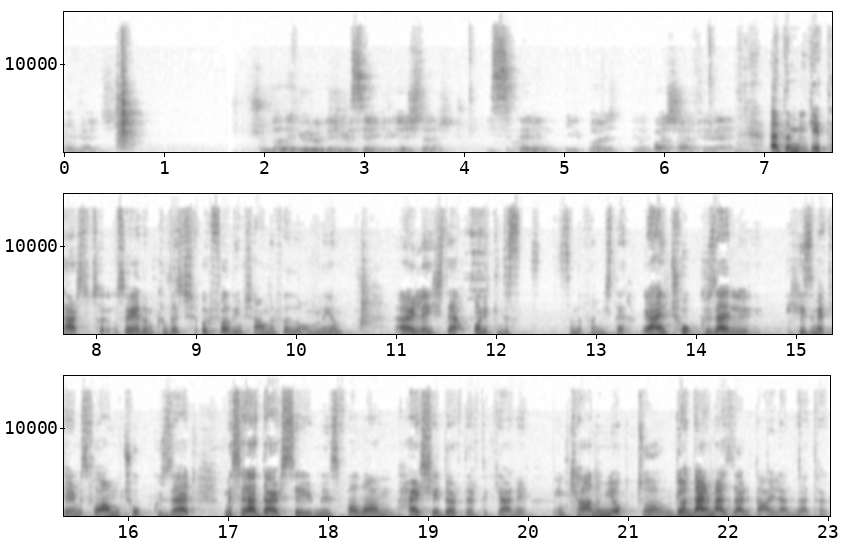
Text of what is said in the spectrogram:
Örnek. Şurada da görüldüğü gibi sevgili gençler isimlerin ilk baş, e, baş harfi ve Adım Yeter, so- soyadım Kılıç. Urfalıyım, Şanlıurfa doğumluyum. Öyle işte 12. sınıfım işte. Yani çok güzel hizmetlerimiz falan çok güzel. Mesela derslerimiz falan her şey dört dörtlük yani. İmkanım yoktu, göndermezlerdi ailem zaten.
